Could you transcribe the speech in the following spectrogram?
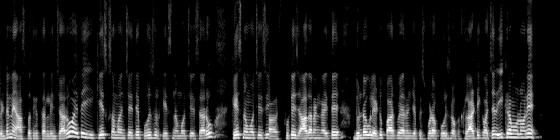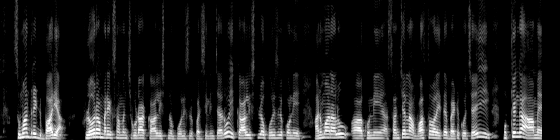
వెంటనే ఆసుపత్రికి తరలించారు. అయితే ఈ కేసుకు సంబంధించి అయితే పోలీసులు కేసు నమోదు చేశారు. కేసు నమోదు చేసి ఫుటేజ్ ఆధారంగా అయితే దుండగులు ఎటు పారిపోయారని చెప్పేసి కూడా పోలీసులు ఒక క్లారిటీకి వచ్చారు. ఈ క్రమంలోనే సుమంత్ రెడ్డి భార్య ఫ్లోరా మరియకు సంబంధించి కూడా కాల్ లిస్టును పోలీసులు పరిశీలించారు. ఈ కాల్ లిస్టులో పోలీసులు కొన్ని అనుమానాలు కొన్ని సంచలన వాస్తవాలు అయితే బయటకొచ్చాయి. ముఖ్యంగా ఆమె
